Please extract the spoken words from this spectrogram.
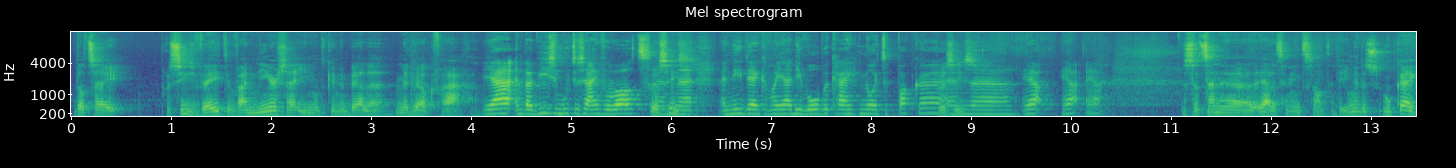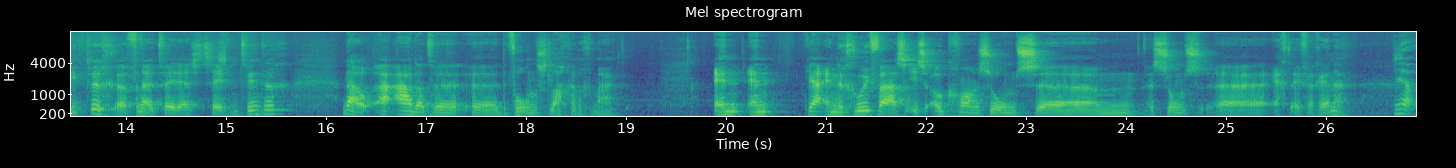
dat zij precies weten wanneer zij iemand kunnen bellen met welke vragen. ja, en bij wie ze moeten zijn voor wat. Precies. En, eh, en niet denken van, ja, die wolven krijg ik nooit te pakken. Precies. En, eh, ja, ja, ja. Dus dat zijn, eh, ja, dat zijn interessante dingen. Dus hoe kijk ik terug vanuit 2027? Nou, A, A, dat we de volgende slag hebben gemaakt. En, en, ja, en de groeifase is ook gewoon soms, ehm, soms eh, echt even rennen. Ja,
